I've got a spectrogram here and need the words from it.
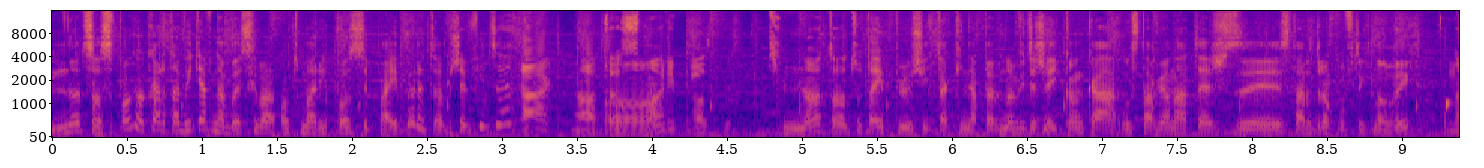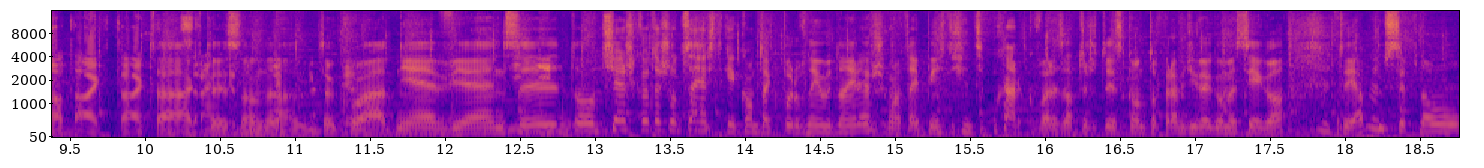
No co, spoko karta bitewna, bo jest chyba od Mariposy Piper, dobrze widzę? tak, no to O. jest Mariposy. No to tutaj plusik taki na pewno, widzę, że ikonka ustawiona też z Star Dropów tych nowych. No tak, tak. Tak, to jest ona, dokładnie, więc y, to ciężko też oceniać takie konta, jak porównujemy do najlepszych, ma tutaj 5000 pucharków, ale za to, że to jest konto prawdziwego Messiego, to ja bym sypnął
